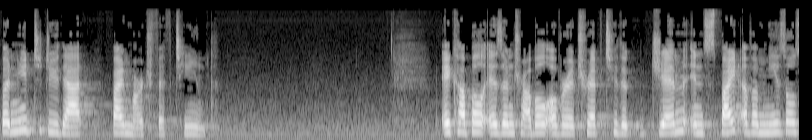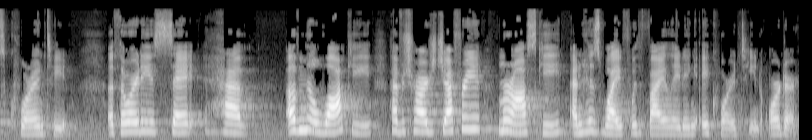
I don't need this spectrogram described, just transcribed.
but need to do that by March 15th. A couple is in trouble over a trip to the gym in spite of a measles quarantine. Authorities say have of Milwaukee have charged Jeffrey Murawski and his wife with violating a quarantine order.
